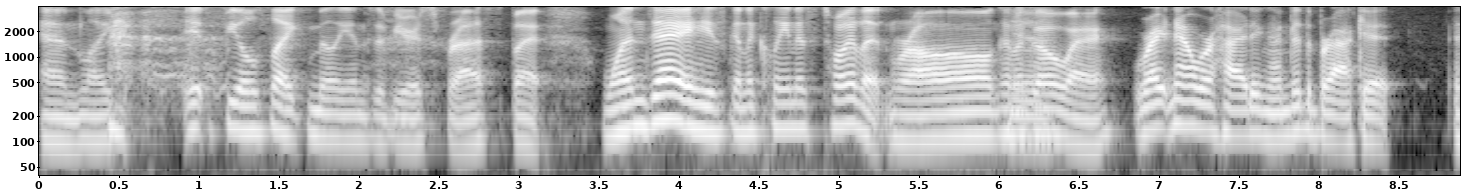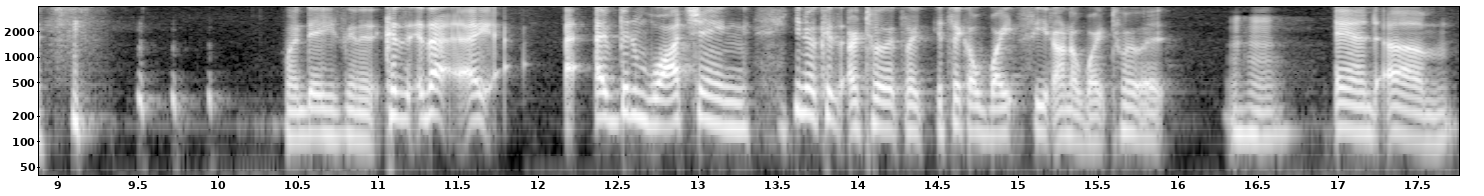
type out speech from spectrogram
and like it feels like millions of years for us, but one day he's gonna clean his toilet and we're all gonna go away. Right now we're hiding under the bracket. It's one day he's gonna because that I I- I've been watching you know because our toilet's like it's like a white seat on a white toilet, mm-hmm. and um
